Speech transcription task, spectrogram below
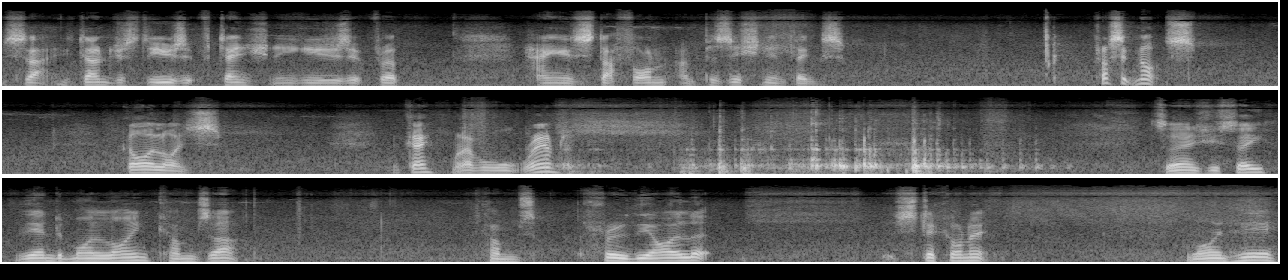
So that you don't just use it for tension, you can use it for hanging stuff on and positioning things. Prusik knots, guy lines. Okay, we'll have a walk round. So as you see, the end of my line comes up, comes through the eyelet, stick on it, line here,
